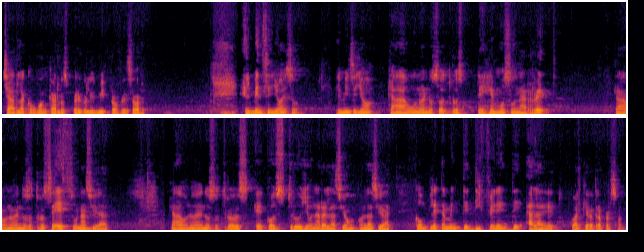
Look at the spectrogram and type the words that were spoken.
charla con Juan Carlos Pérgoles, mi profesor. Él me enseñó eso. Él me enseñó, cada uno de nosotros tejemos una red. Cada uno de nosotros es una ciudad. Cada uno de nosotros eh, construye una relación con la ciudad completamente diferente a la de cualquier otra persona.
